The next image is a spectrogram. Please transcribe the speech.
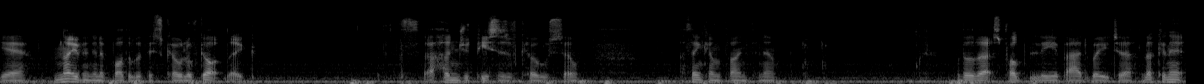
yeah. I'm not even going to bother with this coal. I've got like a hundred pieces of coal, so I think I'm fine for now. Although that's probably a bad way to look at it,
